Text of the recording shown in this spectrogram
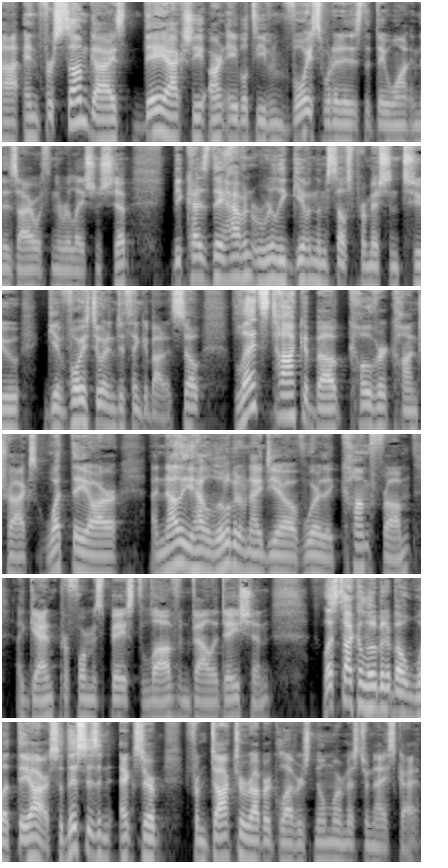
Uh, and for some guys, they actually aren't able to even voice what it is that they want and desire within the relationship because they haven't really given themselves permission to give voice to it and to think about it. So let's talk about covert contracts, what they are. And now that you have a little bit of an idea of where they come from, again, performance based love and validation, let's talk a little bit about what they are. So this is an excerpt from Dr. Robert Glover's No More Mr. Nice Guy.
